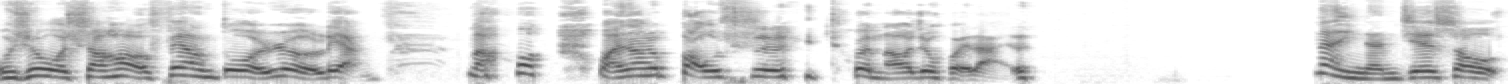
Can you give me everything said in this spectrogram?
我觉得我消耗了非常多的热量，然后晚上就暴吃了一顿，然后就回来了。那你能接受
